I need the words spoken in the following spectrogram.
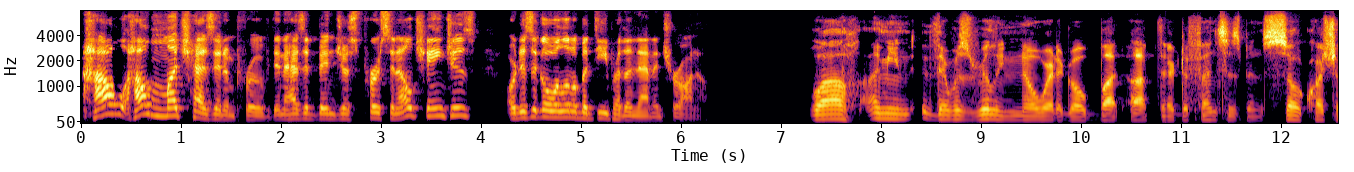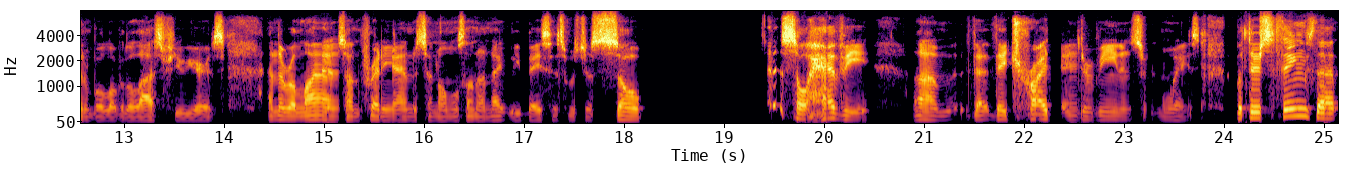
How how much has it improved? And has it been just personnel changes, or does it go a little bit deeper than that in Toronto? Well, I mean, there was really nowhere to go but up. Their defense has been so questionable over the last few years, and the reliance on Freddie Andersen almost on a nightly basis was just so so heavy um, that they tried to intervene in certain ways. But there's things that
